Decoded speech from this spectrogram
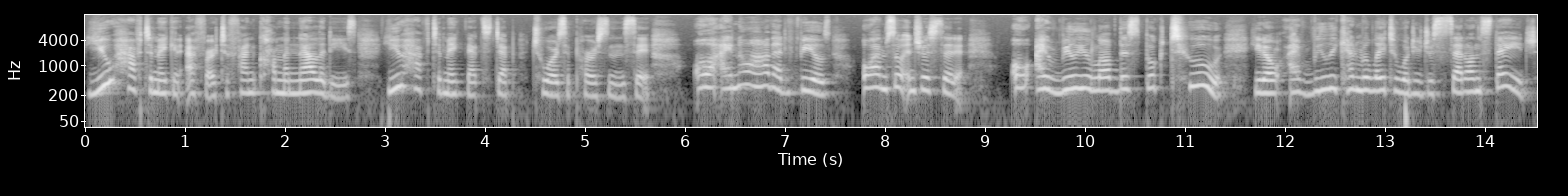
you have to make an effort to find commonalities. You have to make that step towards a person and say, Oh, I know how that feels. Oh, I'm so interested oh, I really love this book too. You know, I really can relate to what you just said on stage.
